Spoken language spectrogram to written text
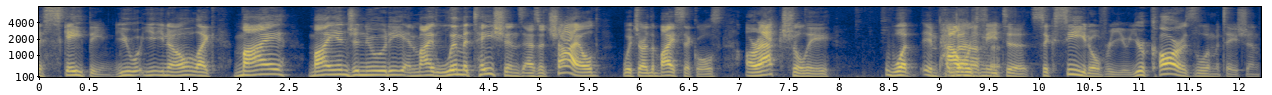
escaping. You you you know like my my ingenuity and my limitations as a child, which are the bicycles, are actually what empowers me to succeed over you. Your car is the limitation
